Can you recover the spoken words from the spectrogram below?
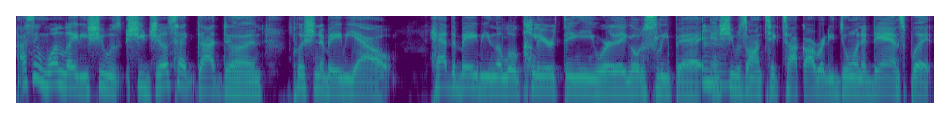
I seen one lady, she was she just had got done pushing a baby out. Had the baby in the little clear thingy where they go to sleep at, and she mm-hmm. was on TikTok already doing a dance, but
